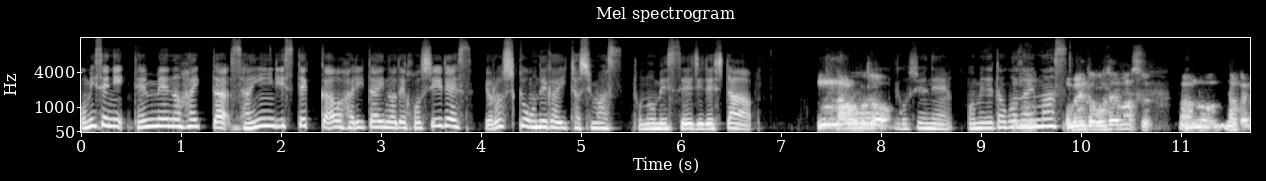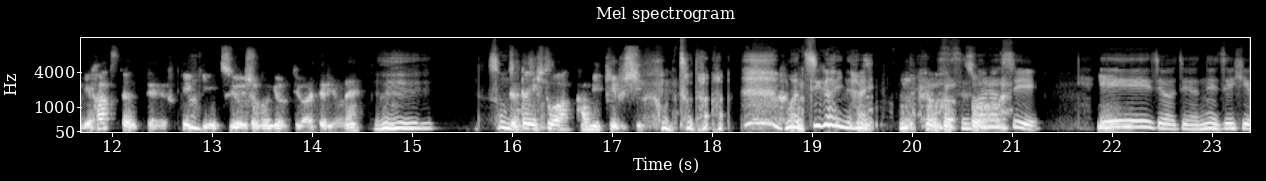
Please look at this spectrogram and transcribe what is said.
お店に店名の入ったサイン入りステッカーを貼りたいので欲しいです。よろしくお願いいたします。とのメッセージでした。なるほど。5周年おめでとうございます。うん、おめでとうございます。あの、なんか理髪店って不景気に強い職業って言われてるよね。ええー、そう絶対人は髪切るし。本当だ。間違いない 素晴らしい、えー、じゃあじゃあねぜひ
